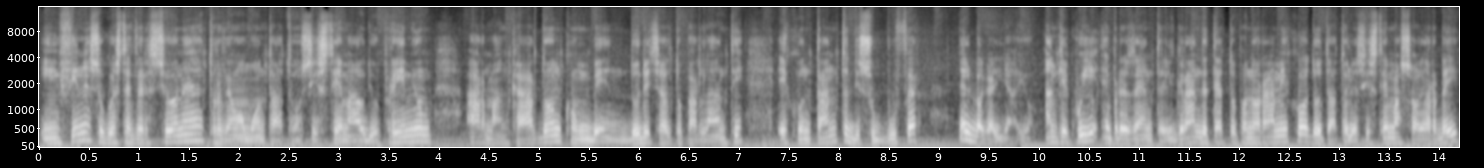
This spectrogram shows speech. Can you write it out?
Infine su questa versione troviamo montato un sistema audio premium Harman Kardon con ben 12 altoparlanti e con tanto di subwoofer nel bagagliaio. Anche qui è presente il grande tetto panoramico dotato del sistema Solar Bay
